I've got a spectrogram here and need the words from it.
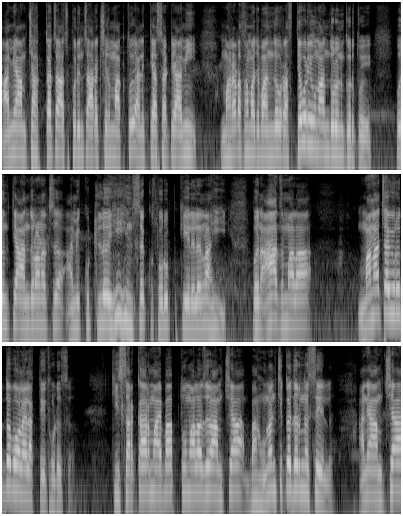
आम्ही आमच्या हक्काचं आजपर्यंत आरक्षण मागतो आहे आणि त्यासाठी आम्ही मराठा समाज बांधव रस्त्यावर येऊन आंदोलन करतो आहे पण त्या आंदोलनाचं आम्ही कुठलंही हिंसक स्वरूप केलेलं नाही. पण आज मला मनाच्या विरुद्ध बोलायला लागतं आहे थोडंसं. की सरकार मायबाप तुम्हाला जर आमच्या भावनांची कदर नसेल आणि आमच्या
